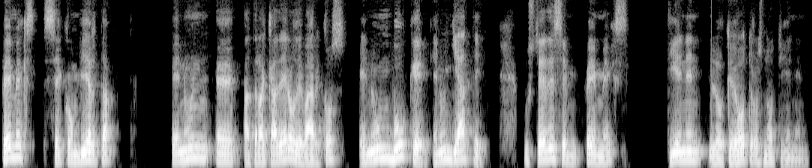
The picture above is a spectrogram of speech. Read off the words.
Pemex se convierta en un eh, atracadero de barcos, en un buque, en un yate. Ustedes en Pemex tienen lo que otros no tienen.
